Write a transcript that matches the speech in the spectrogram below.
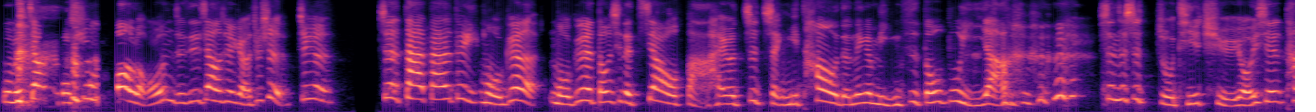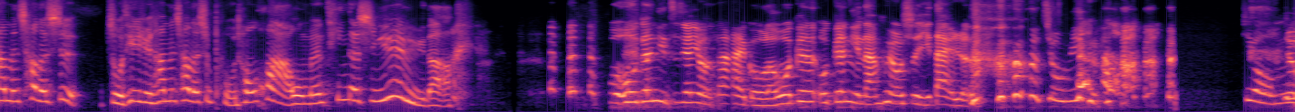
我们叫什么数码暴龙，直接叫这个，就是这个。这大大家对某个某个东西的叫法，还有这整一套的那个名字都不一样，甚至是主题曲，有一些他们唱的是主题曲，他们唱的是普通话，我们听的是粤语的。我我跟你之间有代沟了，我跟我跟你男朋友是一代人，救命啊！救命！就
